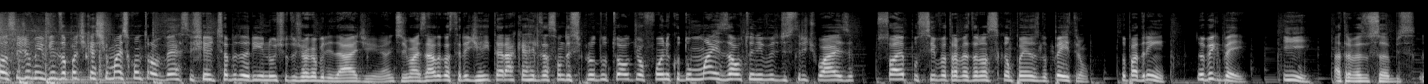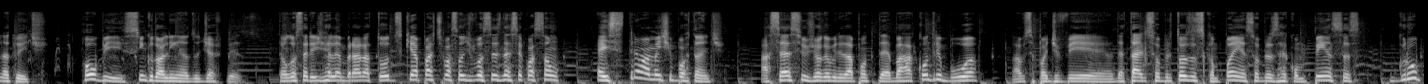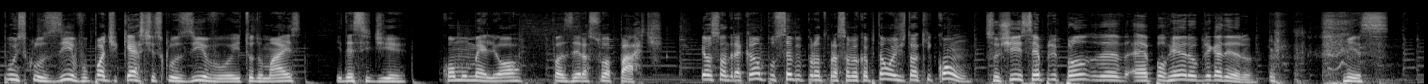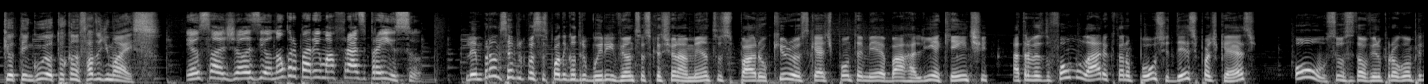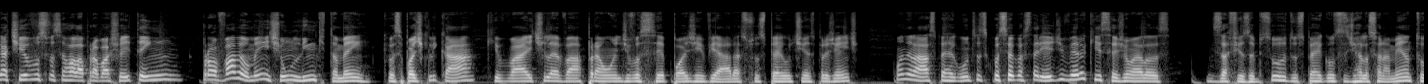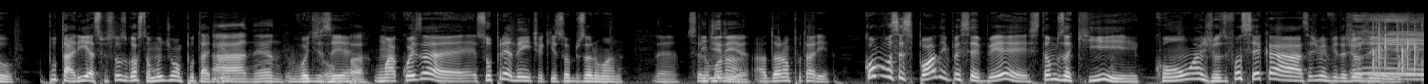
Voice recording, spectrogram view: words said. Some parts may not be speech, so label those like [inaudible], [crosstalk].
Pessoas, sejam bem-vindos ao podcast mais controverso e cheio de sabedoria inútil do jogabilidade. Antes de mais nada, gostaria de reiterar que a realização desse produto audiofônico do mais alto nível de Streetwise só é possível através das nossas campanhas do Patreon, do Padrim, do PicPay e através dos subs na Twitch. Roube 5 dolinhas do Jeff Bezos. Então gostaria de relembrar a todos que a participação de vocês nessa equação é extremamente importante. Acesse o jogabilidade.de barra contribua. Lá você pode ver detalhes sobre todas as campanhas, sobre as recompensas, grupo exclusivo, podcast exclusivo e tudo mais, e decidir como melhor fazer a sua parte. Eu sou o André Campos, sempre pronto para ser meu capitão. Hoje estou aqui com. Sushi sempre pronto, é, é porreiro, brigadeiro. [laughs] Isso. Que eu tenho, eu tô cansado demais. Eu sou a Josi e eu não preparei uma frase pra isso. Lembrando sempre que vocês podem contribuir enviando seus questionamentos para o curiouscat.me barra linha quente através do formulário que está no post desse podcast. Ou, se você está ouvindo por algum aplicativo, se você rolar para baixo aí, tem provavelmente um link também que você pode clicar que vai te levar para onde você pode enviar as suas perguntinhas pra gente. Mande lá as perguntas que você gostaria de ver aqui, sejam elas desafios absurdos, perguntas de relacionamento, putaria. As pessoas gostam muito de uma putaria. Ah, né? Eu vou dizer Opa. uma coisa é, surpreendente aqui sobre o ser humano. É. O ser Quem humano diria? adora uma putaria. Como vocês podem perceber, estamos aqui com a Josi Fonseca. Seja bem-vinda, Josi. Êêêê.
